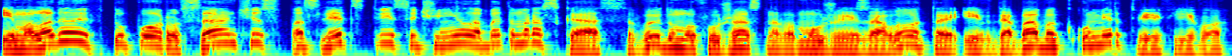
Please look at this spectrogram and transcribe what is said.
И молодой в ту пору Санчес впоследствии сочинил об этом рассказ, выдумав ужасного мужа из Алота и вдобавок умертвив его.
